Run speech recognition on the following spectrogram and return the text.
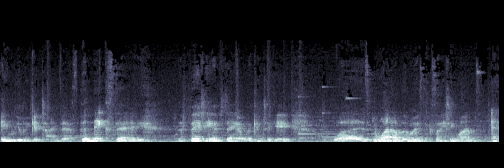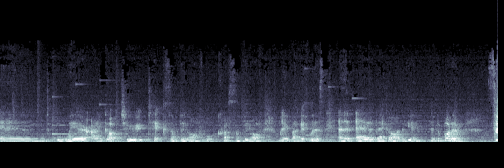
a really good time there. The next day, the 30th day of the Contiki was one of the most exciting ones and where I got to tick something off or cross something off my bucket list and then add it back on again at the bottom. So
